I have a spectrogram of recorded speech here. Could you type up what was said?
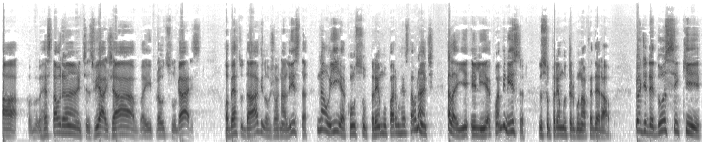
a restaurantes, viajava e para outros lugares, Roberto Dávila, o jornalista, não ia com o Supremo para um restaurante. Ela ia, ele ia com a ministra do Supremo Tribunal Federal. Onde deduz-se que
